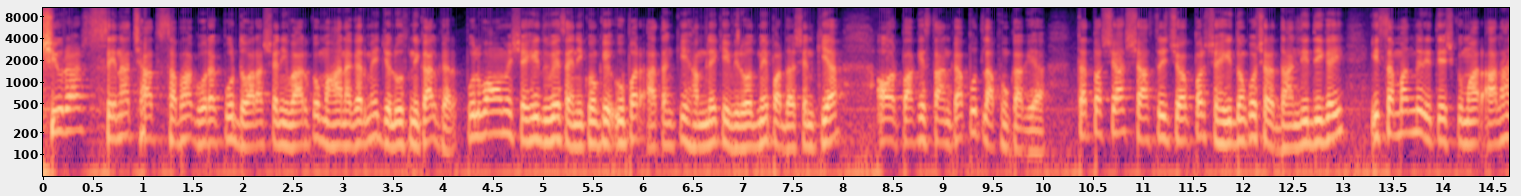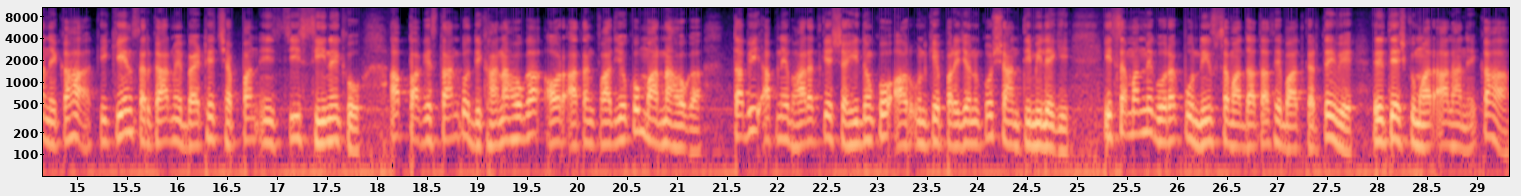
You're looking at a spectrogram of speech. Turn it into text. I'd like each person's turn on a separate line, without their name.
शिवराज सेना छात्र सभा गोरखपुर द्वारा शनिवार को महानगर में जुलूस निकालकर पुलवामा में शहीद हुए सैनिकों के ऊपर आतंकी हमले के विरोध में प्रदर्शन किया और पाकिस्तान का पुतला फूंका गया। तत्पश्चात शास्त्री चौक पर शहीदों को श्रद्धांजलि दी गई। इस संबंध में रितेश कुमार आल्हा ने कहा कि केंद्र सरकार में बैठे छप्पन इंची सीने को अब पाकिस्तान को दिखाना होगा और आतंकवादियों को मारना होगा। तभी अपने भारत के शहीदों को और उनके परिजनों को शांति मिलेगी। इस संबंध में गोरखपुर न्यूज़ संवाददाता से बात करते हुए रितेश कुमार आल्हा ने कहा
